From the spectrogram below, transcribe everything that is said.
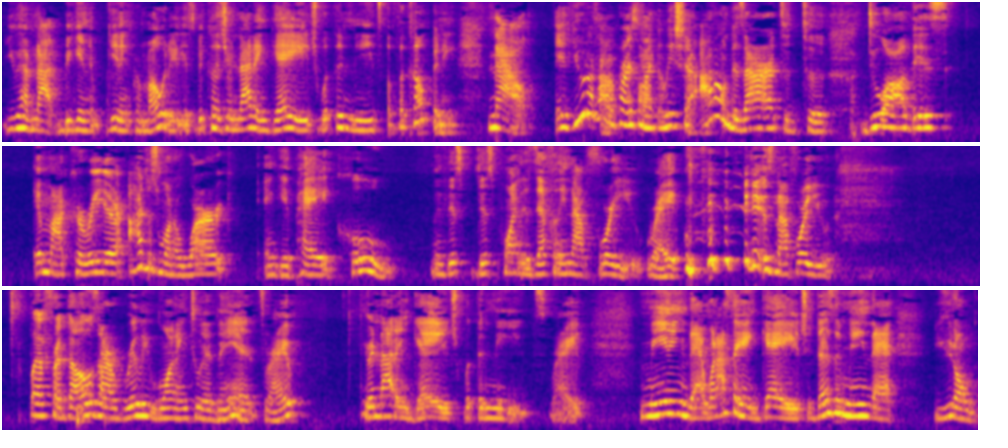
you have not begun getting promoted is because you're not engaged with the needs of the company. Now, if you're the type of person like Alicia, I don't desire to, to do all this in my career. I just want to work and get paid. Cool. I mean, this this point is definitely not for you, right? it's not for you. But for those that are really wanting to advance, right? You're not engaged with the needs, right? Meaning that when I say engage, it doesn't mean that you don't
